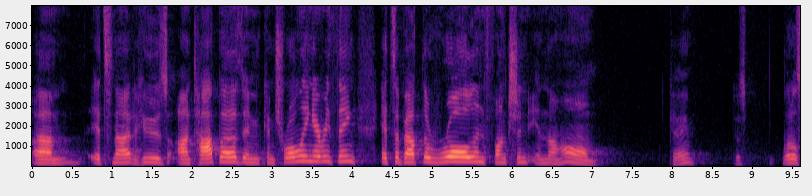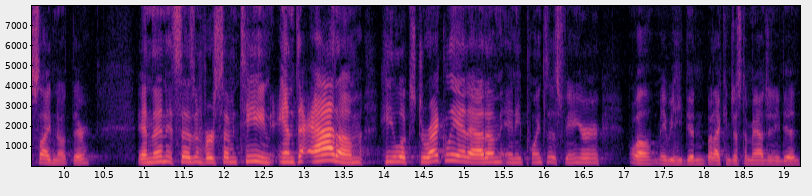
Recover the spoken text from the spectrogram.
Um, it's not who's on top of and controlling everything. It's about the role and function in the home. Okay? Just a little side note there. And then it says in verse 17, and to Adam, he looks directly at Adam and he points his finger. Well, maybe he didn't, but I can just imagine he did.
